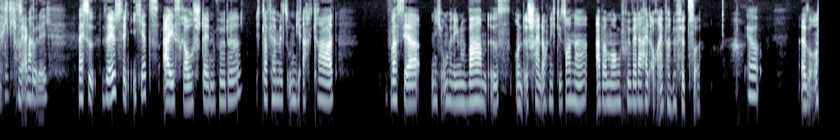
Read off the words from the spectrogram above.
richtig macht merkwürdig. weißt du, selbst wenn ich jetzt Eis rausstellen würde, ich glaube, wir haben jetzt um die 8 Grad, was ja nicht unbedingt warm ist und es scheint auch nicht die Sonne, aber morgen früh wäre da halt auch einfach 'ne Pfütze. Ja. Also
